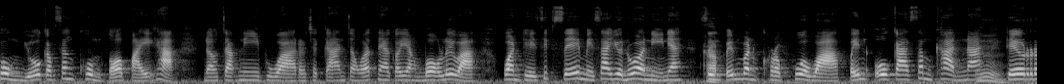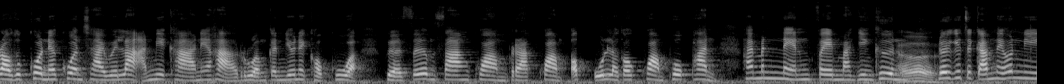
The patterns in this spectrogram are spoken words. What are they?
คงอยู่กับสังคมต่อไปค่ะ นอกจากนี้ผู้ว่าราชการจังหวัดเนี่ยก็ยังบอกเลยว่า วันที่14เมษายนวันนี้เนี่ยซึ่งเป็นวันครอบครัวว่าเป็นโอกาสสำคัญนะอืมที่เราทุกคนเนี่ยควรใช้เวลาอันมีค่าเนี่ยค่ะ รวมกันเยอะในครอบครัว เพื่อเสริมสร้างความรักความอบอุ่นแล้วก็ความผูกพันให้มันเน้นเฟรนมากยิ่งขึ้นเออโดยกิจกรรมในวันนี้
